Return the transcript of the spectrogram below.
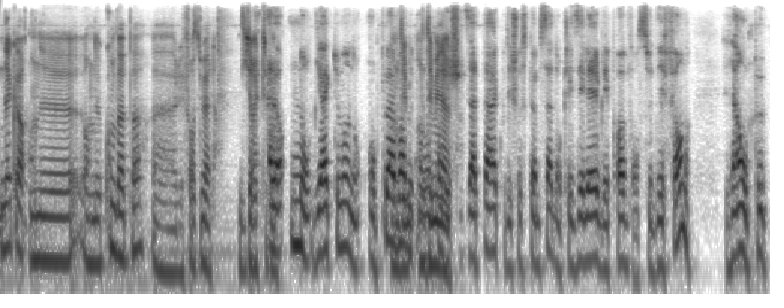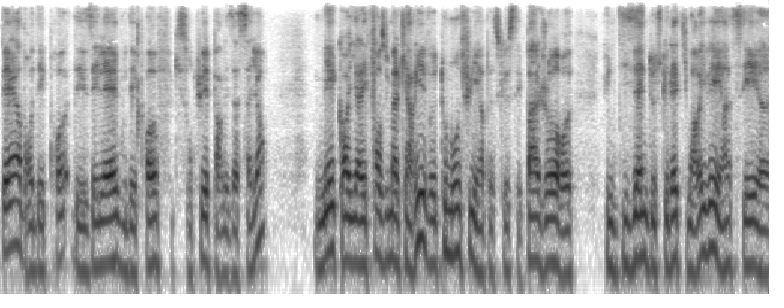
D'accord, on ne, on ne combat pas euh, les forces du mal directement. Alors non, directement non. On peut On avoir dé- on déménage. des attaques ou des choses comme ça, donc les élèves, les profs vont se défendre. Là, on peut perdre des, des élèves ou des profs qui sont tués par les assaillants. Mais quand il y a les forces du mal qui arrivent, tout le monde fuit, hein, parce que c'est pas genre euh, une dizaine de squelettes qui vont arriver. hein, c'est euh,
